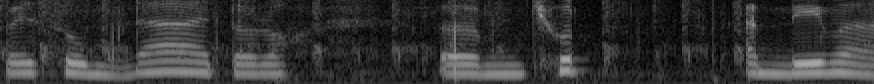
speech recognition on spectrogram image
ไปสุ่มได้ตัวละเอิมชุดอันนี้มา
